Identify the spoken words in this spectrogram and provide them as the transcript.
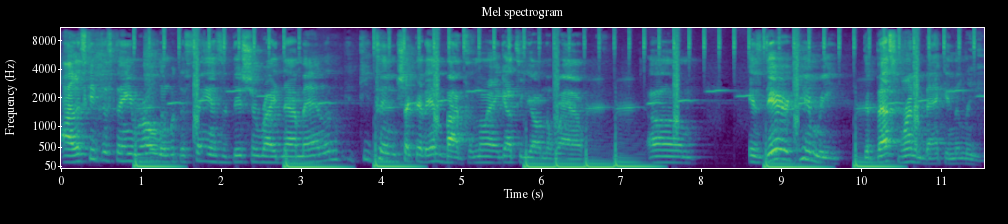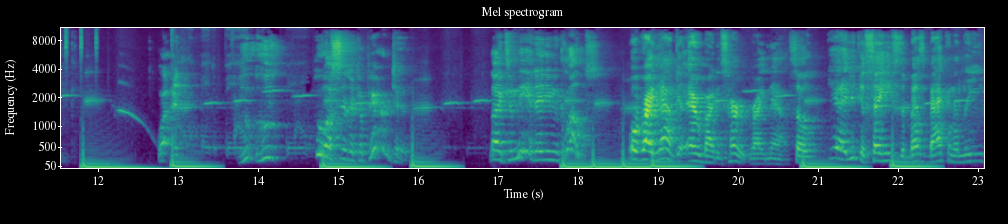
All right, let's keep this thing rolling with the fans edition right now, man. Let me keep telling check that inbox. I know I ain't got to y'all in a while. Um, is Derrick Henry the best running back in the league? What? Who, who, who else did it compare him to? Like to me, it ain't even close. Well, right now everybody's hurt right now, so yeah, you could say he's the best back in the league.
